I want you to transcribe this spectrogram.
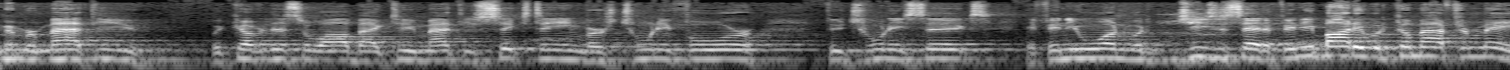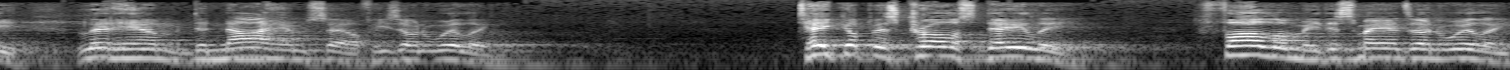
Remember Matthew, we covered this a while back too. Matthew 16, verse 24 through 26. If anyone would, Jesus said, if anybody would come after me, let him deny himself. He's unwilling. Take up his cross daily. Follow me. This man's unwilling.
